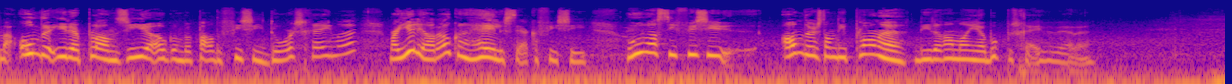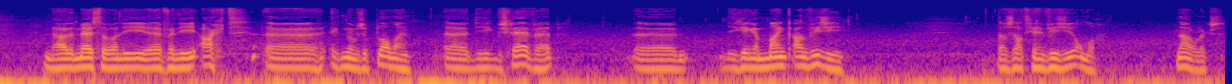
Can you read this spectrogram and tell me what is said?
Maar onder ieder plan zie je ook een bepaalde visie doorschemeren. Maar jullie hadden ook een hele sterke visie. Hoe was die visie anders dan die plannen die er allemaal in jouw boek beschreven werden? Nou, de meeste van die, van die acht, uh, ik noem ze plannen, uh, die ik beschreven heb, die gingen mank aan visie. Daar zat geen visie onder. Nauwelijks.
